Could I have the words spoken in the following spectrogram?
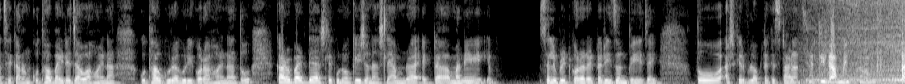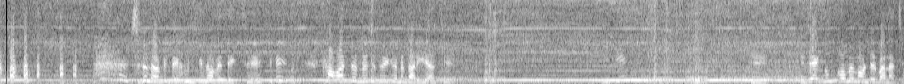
আছে। কারণ কোথাও বাইরে যাওয়া হয় না, কোথাও ঘোরাঘুরি করা হয় না। তো কারও বার্থডে আসলে, কোনো অকেশন আসলে আমরা একটা মানে সেলিব্রেট করার একটা রিজন পেয়ে যাই। তো আজকের ব্লগটাকে স্টার্ট টিরামিসু আমি দেখুন কীভাবে দেখছে। খাওয়ার জন্য শুধু এখানে দাঁড়িয়ে আছে। হ্যাঁ এই যে একদম কম অ্যামাউন্টের বানাচ্ছে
